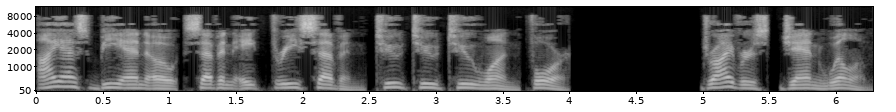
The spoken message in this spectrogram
ISBN 0-7837-2221-4 Drijvers, Jan Willem.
